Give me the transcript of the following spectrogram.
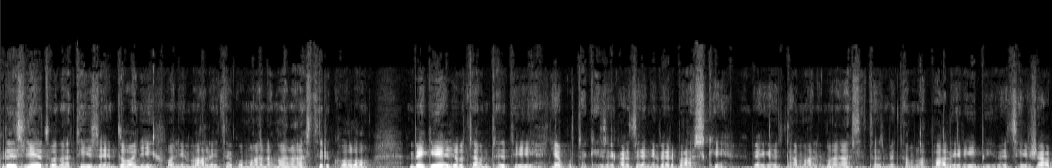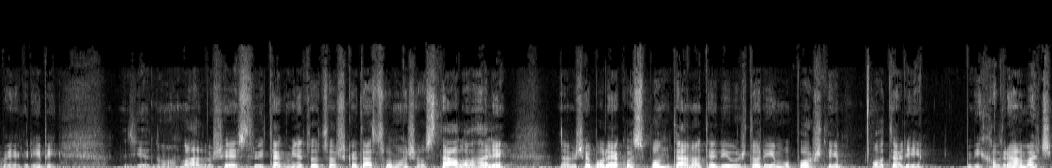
prez ljeto na tizen do njih, oni mali tako man, manastir kolo Begelju tam tedy, njemu taki zagazeni verbaski, Begelj tam mali manastir, to sme tam lapali ribi, već i žabojeg ribi, z jednu mladu šestru i tak mi je to troška da co može ostalo, ali da mi še bolo jako spontano, tedy už do Rimu pošli otali Michal Ramač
